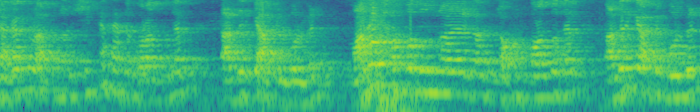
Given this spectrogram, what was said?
জায়গাগুলো আপনি শিক্ষা খাতে বরাদ্দ দেন, তাদেরকে আপনি বলবেন। মানব সম্পদ উন্নয়নের যখন বরাদ্দ দেন, তাদেরকে আপনি বলবেন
